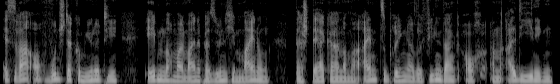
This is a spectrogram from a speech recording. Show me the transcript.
es war auch Wunsch der Community, eben nochmal meine persönliche Meinung da stärker nochmal einzubringen. Also vielen Dank auch an all diejenigen,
